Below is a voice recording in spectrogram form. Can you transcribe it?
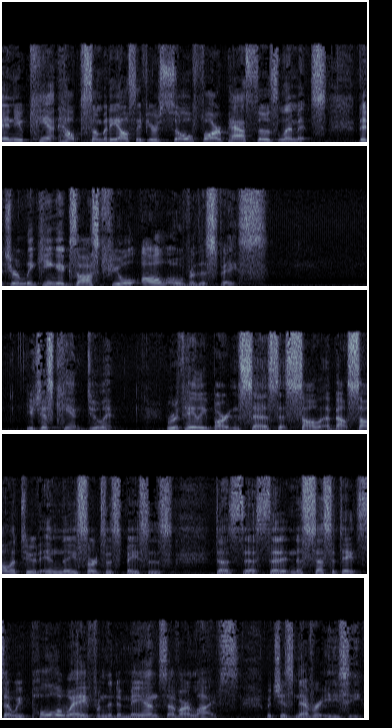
and you can't help somebody else if you're so far past those limits that you're leaking exhaust fuel all over the space. You just can't do it. Ruth Haley Barton says that sol- about solitude in these sorts of spaces does this that it necessitates that we pull away from the demands of our lives, which is never easy.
